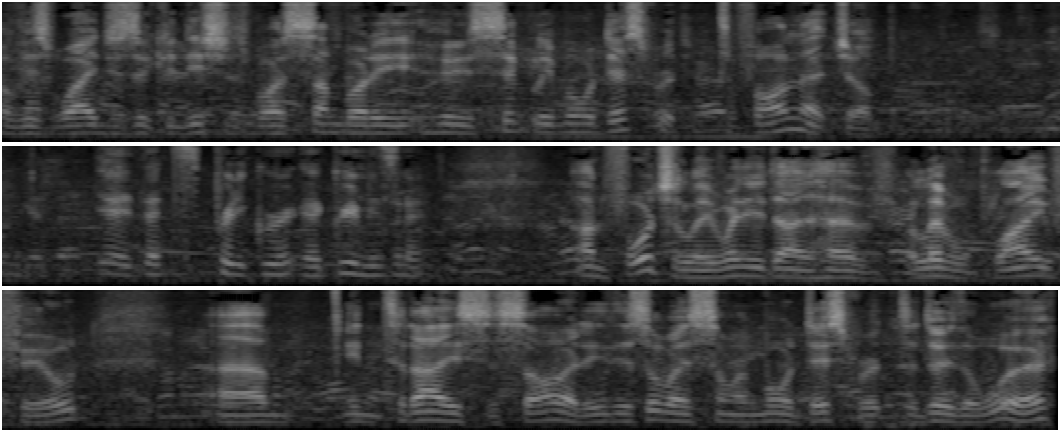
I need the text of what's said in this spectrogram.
of his wages and conditions by somebody who's simply more desperate to find that job. Yeah, that's pretty gr- uh, grim, isn't it? Unfortunately, when you don't have a level playing field, um, in today's society, there's always someone more desperate to do the work,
